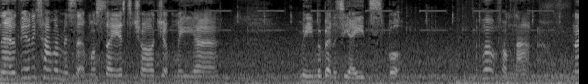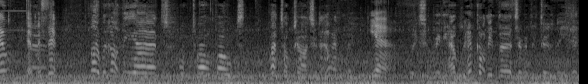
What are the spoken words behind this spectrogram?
No, the only time I miss it, I must say, is to charge up me uh, me mobility aids. But apart from that, no, don't miss it. Like we've got the uh, 12 volt laptop charger now, haven't we? Yeah, Which really helps. We have got an inverter if we do need it.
